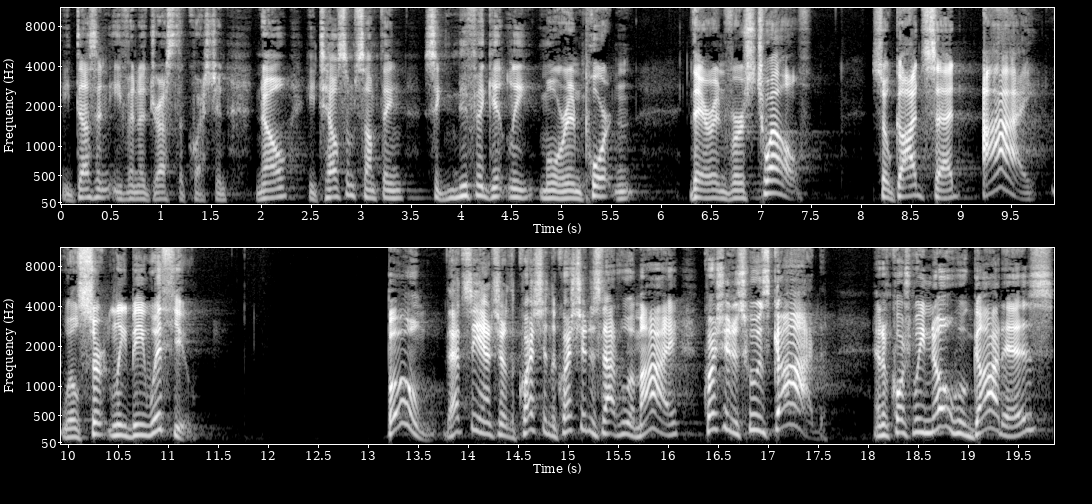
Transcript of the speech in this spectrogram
He doesn't even address the question. No, he tells him something significantly more important there in verse 12. So God said, I will certainly be with you Boom. That's the answer to the question. The question is not who am I? The question is who is God? And of course, we know who God is.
